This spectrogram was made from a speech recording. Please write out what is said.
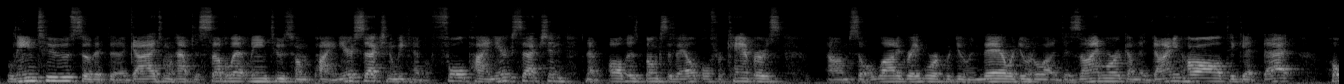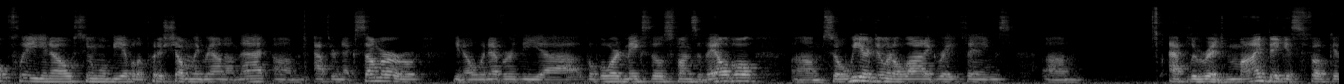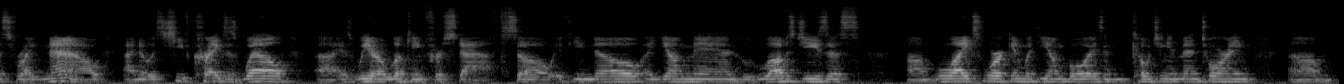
lean-tos so that the guides won't have to sublet lean-tos from the Pioneer section. We can have a full Pioneer section and have all those bunks available for campers. Um, so a lot of great work we're doing there. We're doing a lot of design work on the dining hall to get that. Hopefully, you know, soon we'll be able to put a shovel in the ground on that um, after next summer or, you know, whenever the, uh, the Lord makes those funds available. Um, so we are doing a lot of great things. Um, at Blue Ridge. My biggest focus right now, I know, is Chief Craig's as well, uh, as we are looking for staff. So if you know a young man who loves Jesus, um, likes working with young boys and coaching and mentoring, um,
